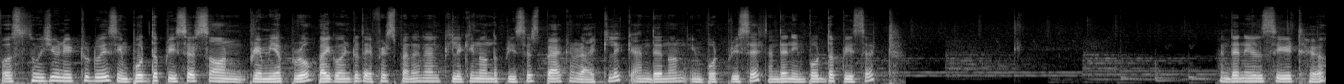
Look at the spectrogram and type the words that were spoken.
First which you need to do is import the presets on Premiere Pro by going to the effects panel and clicking on the presets pack and right click and then on import preset and then import the preset. And then you will see it here.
